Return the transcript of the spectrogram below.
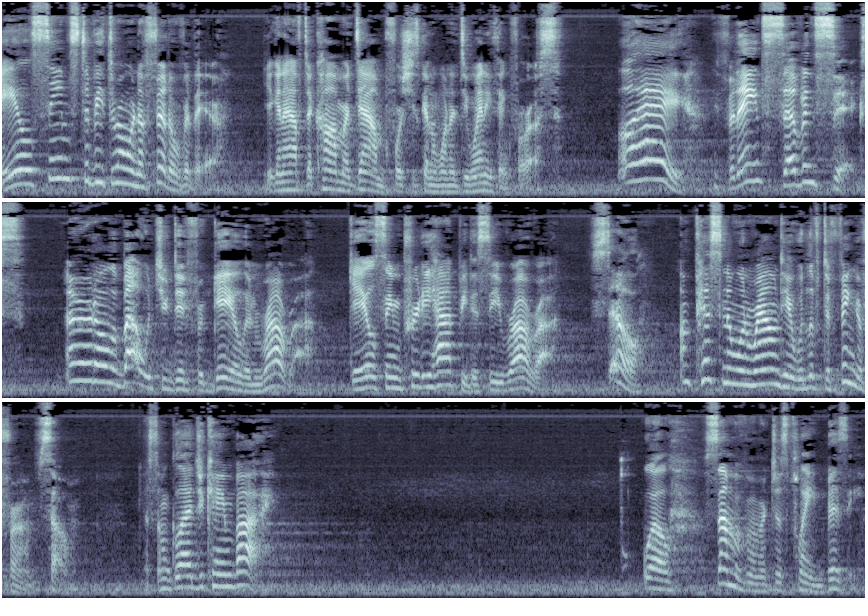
Gail seems to be throwing a fit over there. You're gonna have to calm her down before she's gonna want to do anything for us. Well, hey, if it ain't 7-6. I heard all about what you did for Gail and Raa-Raa. Gail seemed pretty happy to see Raa-Raa. Still, I'm pissed no one around here would lift a finger for him, so... Guess I'm glad you came by. Well, some of them are just plain busy.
